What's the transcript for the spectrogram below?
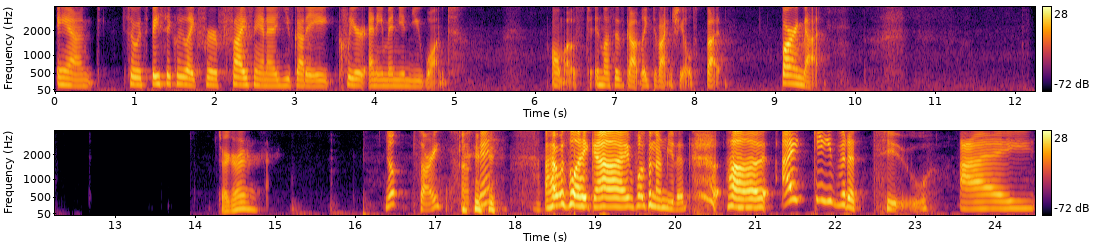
and so it's basically like for five mana, you've got to clear any minion you want. Almost, unless it's got like Divine Shield. But barring that, Jagger? Nope, sorry. Okay. I was like, uh, I wasn't unmuted. Uh, I gave it a two. I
